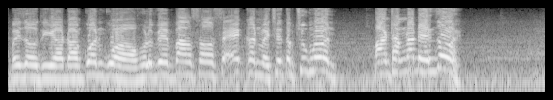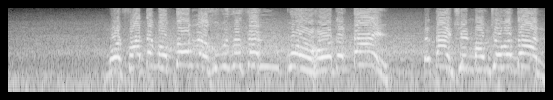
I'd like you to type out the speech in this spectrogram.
Bây giờ thì à, đoàn quân của huấn luyện viên Bang So sẽ cần phải chơi tập trung hơn. Bàn thắng đã đến rồi. Một pha tắc bóng tốt ở khu vực giữa sân của Hồ Tấn Tài. Tấn Tài chuyền bóng cho Văn Toàn.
